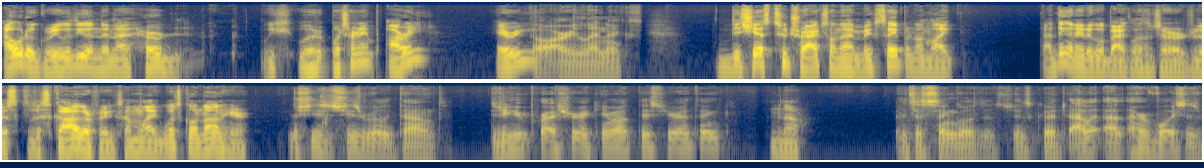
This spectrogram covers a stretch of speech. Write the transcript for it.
I would agree with you. And then I heard, we- what's her name? Ari, Ari. Oh, Ari Lennox. She has two tracks on that mixtape, and I'm like, I think I need to go back and listen to her disc- discography. Because I'm like, what's going on here? She's she's really talented. Did you hear Pressure? It came out this year, I think. No, It's a single. It's, it's good. I, uh her voice is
